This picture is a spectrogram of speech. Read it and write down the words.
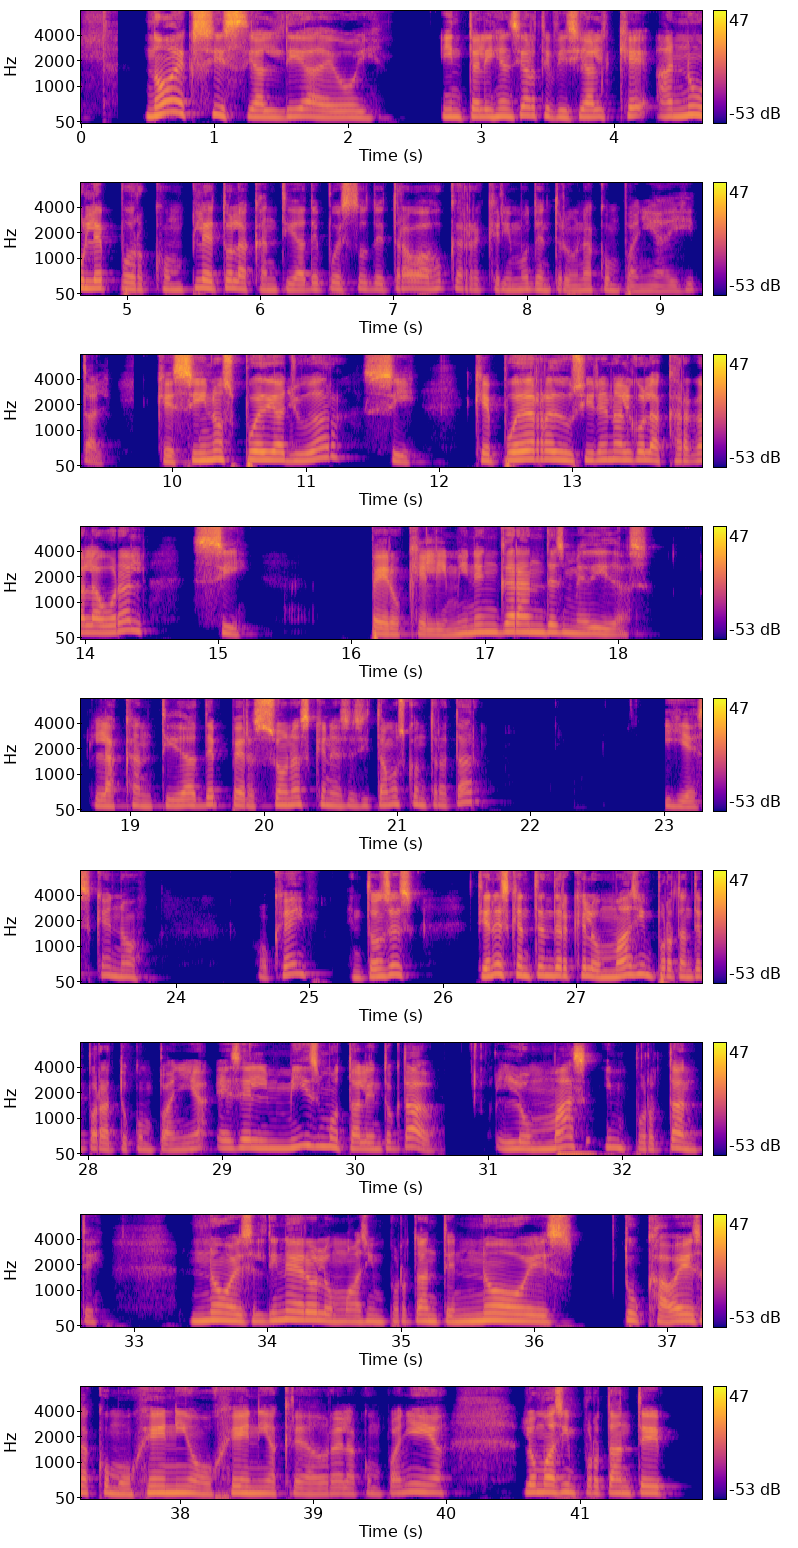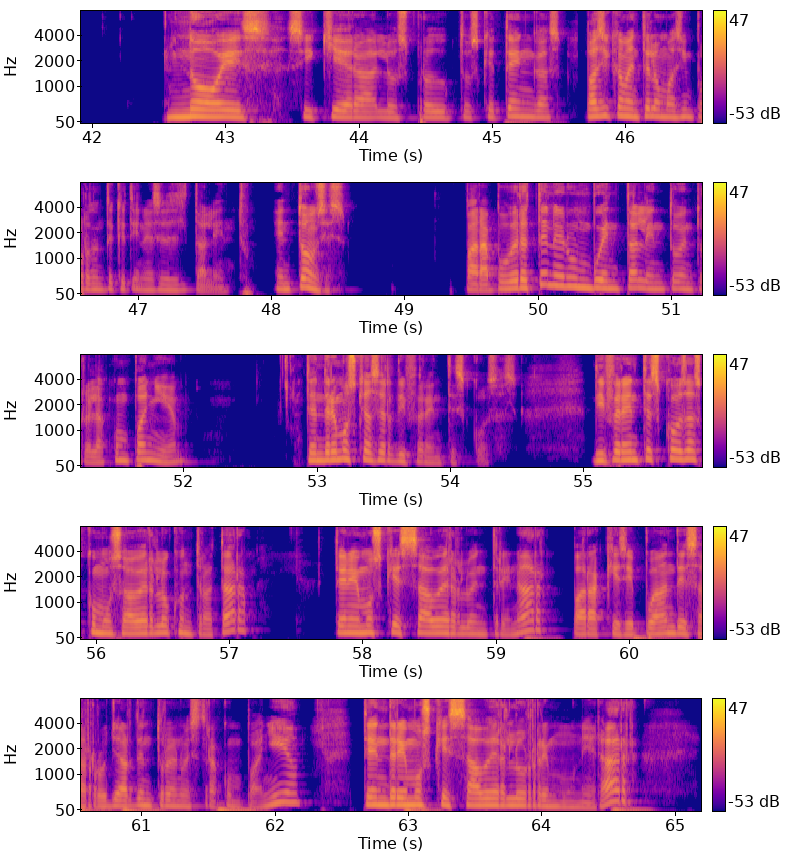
no existe al día de hoy Inteligencia artificial que anule por completo la cantidad de puestos de trabajo que requerimos dentro de una compañía digital. ¿Que sí nos puede ayudar? Sí. ¿Que puede reducir en algo la carga laboral? Sí. Pero que elimine en grandes medidas la cantidad de personas que necesitamos contratar? Y es que no. ¿Ok? Entonces, tienes que entender que lo más importante para tu compañía es el mismo talento dado lo más importante no es el dinero, lo más importante no es tu cabeza como genio o genia creadora de la compañía, lo más importante no es siquiera los productos que tengas, básicamente lo más importante que tienes es el talento. Entonces, para poder tener un buen talento dentro de la compañía, tendremos que hacer diferentes cosas. Diferentes cosas como saberlo contratar, tenemos que saberlo entrenar para que se puedan desarrollar dentro de nuestra compañía. Tendremos que saberlo remunerar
